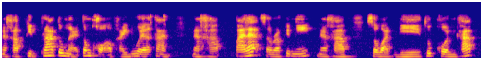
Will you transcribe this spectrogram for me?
นะครับผิดพลาดตรงไหนต้องขออภัยด้วยแล้วกันนะครับ ไปแล้วสำหรับคลิปนี้นะครับ สวัสดีทุกคนครับ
